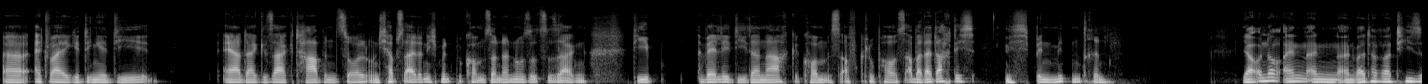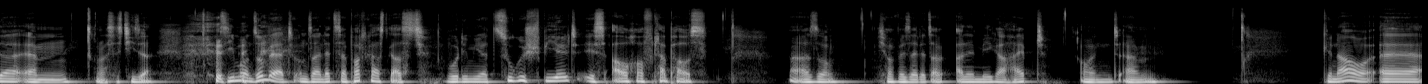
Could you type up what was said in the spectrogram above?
äh, etwaige Dinge, die er da gesagt haben soll und ich habe es leider nicht mitbekommen, sondern nur sozusagen die Welle, die danach gekommen ist auf Clubhouse. Aber da dachte ich, ich bin mittendrin. Ja, und noch ein, ein, ein weiterer Teaser, ähm, was ist Teaser? Simon Sumbert, unser letzter Podcast-Gast, wurde mir zugespielt, ist auch auf Clubhouse. Also, ich hoffe, ihr seid jetzt alle mega hyped. Und ähm, genau, äh,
